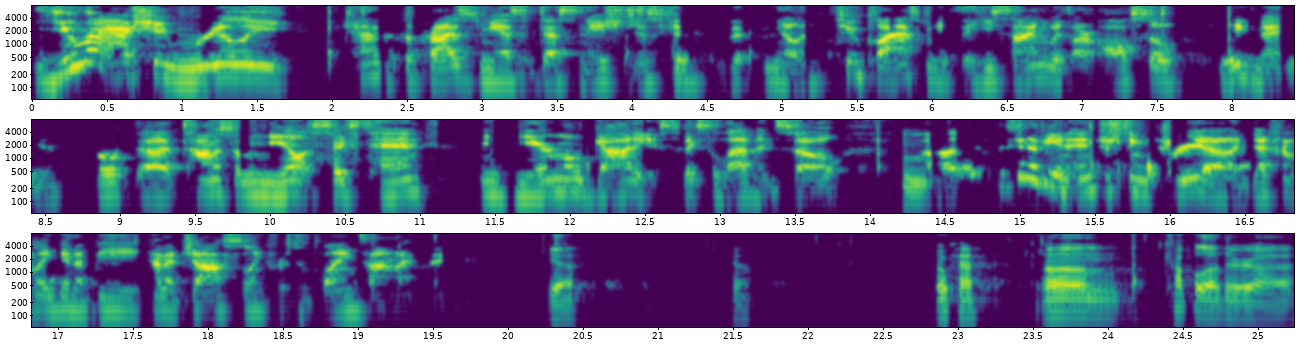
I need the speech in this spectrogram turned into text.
Yuma actually really kind of surprises me as a destination just because, you know, two classmates that he signed with are also big men, both uh, Thomas O'Neill at 6'10 and Guillermo Gotti at 6'11. So hmm. uh, it's going to be an interesting trio and definitely going to be kind of jostling for some playing time, I think. Yeah. Yeah. Okay. Um, couple other, uh,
